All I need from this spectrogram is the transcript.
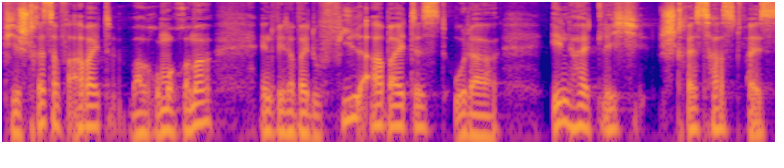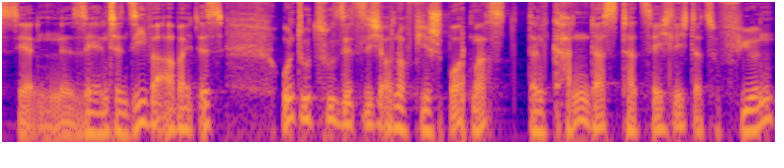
viel Stress auf Arbeit, warum auch immer, entweder weil du viel arbeitest oder inhaltlich Stress hast, weil es sehr, eine sehr intensive Arbeit ist und du zusätzlich auch noch viel Sport machst, dann kann das tatsächlich dazu führen,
